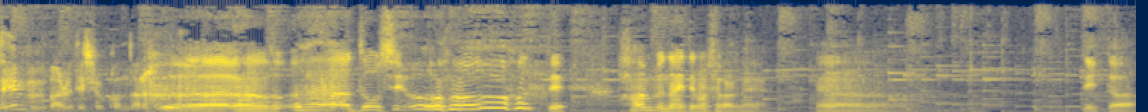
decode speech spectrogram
全部埋まるでしょ、こんなの。わーうわーどうしようって、半分泣いてましたからね。うん。っていった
